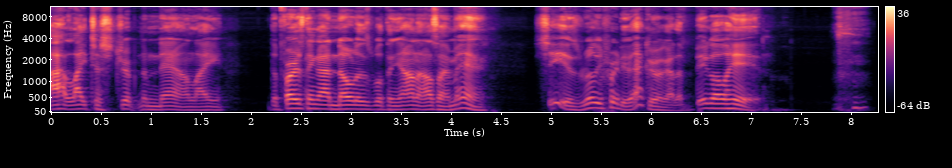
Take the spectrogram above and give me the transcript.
I like to strip them down. Like, the first thing I noticed with Ayana, I was like, man, she is really pretty. That girl got a big old head.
